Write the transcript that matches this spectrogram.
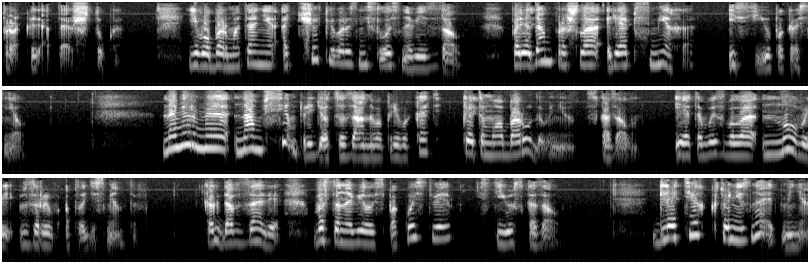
«Проклятая штука!» Его бормотание отчетливо разнеслось на весь зал. По рядам прошла рябь смеха, и Сью покраснел. «Наверное, нам всем придется заново привыкать к этому оборудованию», — сказал он. И это вызвало новый взрыв аплодисментов. Когда в зале восстановилось спокойствие, Стью сказал, «Для тех, кто не знает меня,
